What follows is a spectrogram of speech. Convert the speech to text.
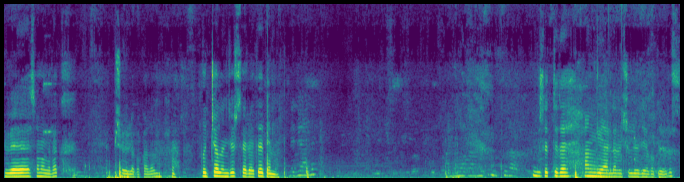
Ve son olarak şöyle bakalım. The Challenger SRT demo. Bu sette de hangi yerler açılıyor diye bakıyoruz.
